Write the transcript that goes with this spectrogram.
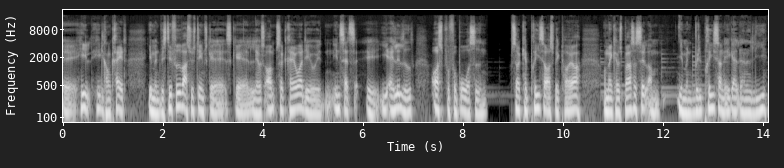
øh, helt, helt konkret. Jamen, hvis det fødevaresystem skal, skal laves om, så kræver det jo en indsats øh, i alle led, også på forbrugersiden. Så kan priser også vægt højere, og man kan jo spørge sig selv om, jamen, vil priserne ikke alt andet lige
